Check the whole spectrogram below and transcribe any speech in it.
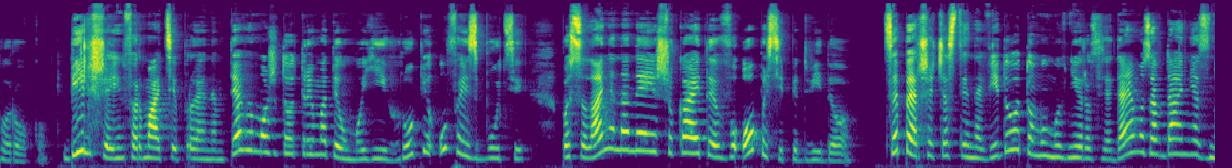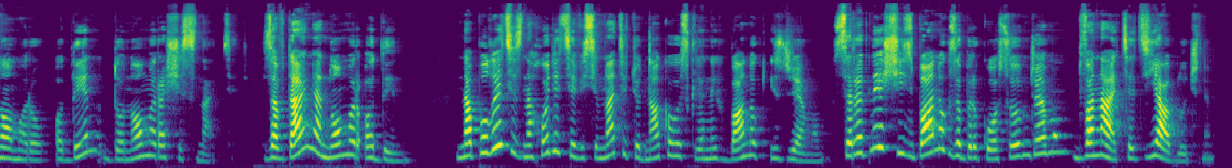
року. Більше інформації про НМТ ви можете отримати у моїй групі у Фейсбуці. Посилання на неї шукайте в описі під відео. Це перша частина відео, тому ми в ній розглядаємо завдання з номеру 1 до номера 16. Завдання номер 1. На полиці знаходяться 18 однакових скляних банок із джемом. Серед них 6 банок з абрикосовим джемом, 12 з яблучним.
